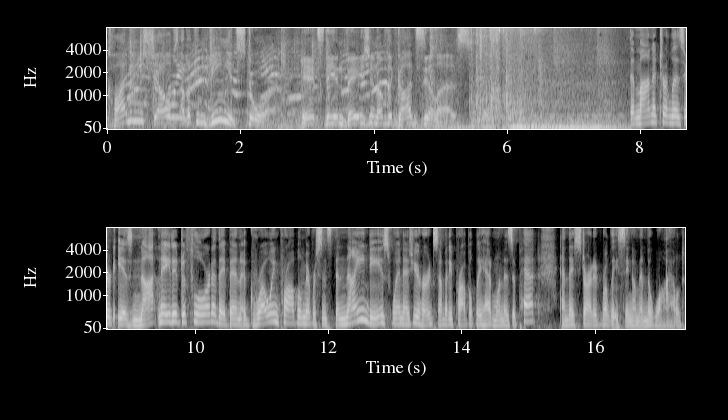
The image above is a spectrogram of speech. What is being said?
climbing the shelves of a convenience store. It's the invasion of the Godzillas. The monitor lizard is not native to Florida. They've been a growing problem ever since the 90s when, as you heard, somebody probably had one as a pet and they started releasing them in the wild.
